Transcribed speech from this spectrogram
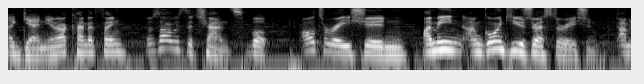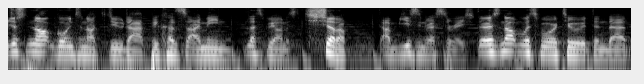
again, you know, that kind of thing. There's always the chance, but alteration i mean i'm going to use restoration i'm just not going to not do that because i mean let's be honest shut up I'm using restoration. There's not much more to it than that.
